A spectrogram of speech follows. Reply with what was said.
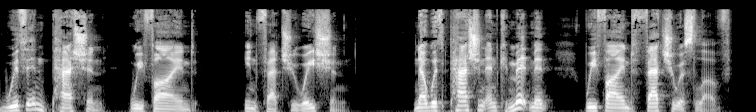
Within passion, we find infatuation. Now, with passion and commitment, we find fatuous love.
